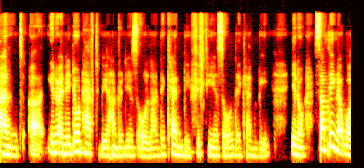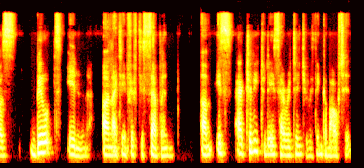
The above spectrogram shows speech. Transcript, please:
and uh, you know and they don't have to be 100 years old uh, they can be 50 years old they can be you know something that was built in uh, 1957 um, is actually today's heritage if you think about it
